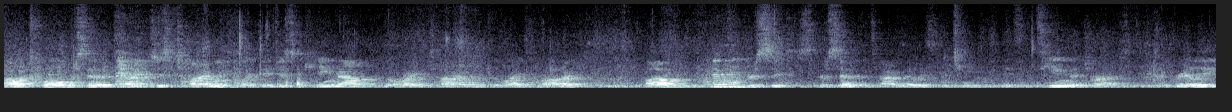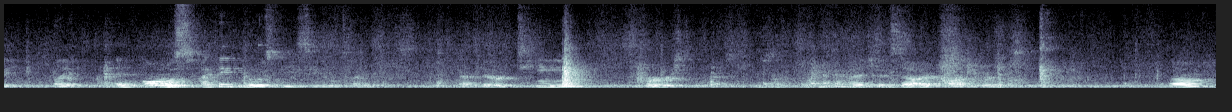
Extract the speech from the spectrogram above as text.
Uh, Twelve percent of the time, it's just timing, like they just came out at the right time with the right product. Um, Fifty percent of the time, though, it's the team. It's the team that drives. It really, like, and almost, I think most VCs will tell you this, that they're team first investors. It's not a controversial statement. Um,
